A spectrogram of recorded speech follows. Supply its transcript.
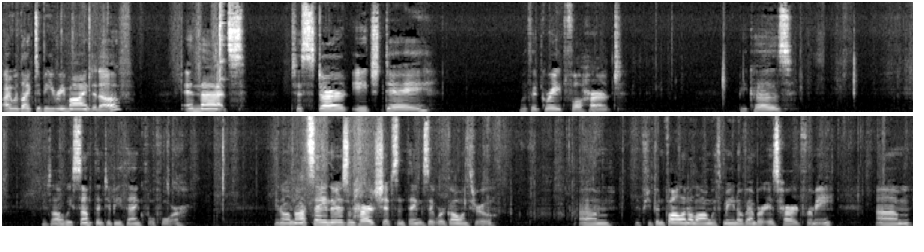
I would like to be reminded of, and that's to start each day with a grateful heart because there's always something to be thankful for. You know, I'm not saying there isn't hardships and things that we're going through. Um, if you've been following along with me, November is hard for me. Um,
